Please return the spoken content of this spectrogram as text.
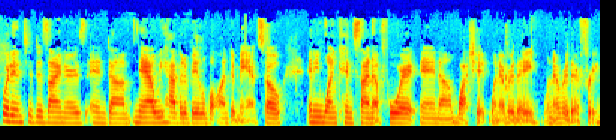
poured into designers, and um, now we have it available on demand. So anyone can sign up for it and um, watch it whenever they whenever they're free.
